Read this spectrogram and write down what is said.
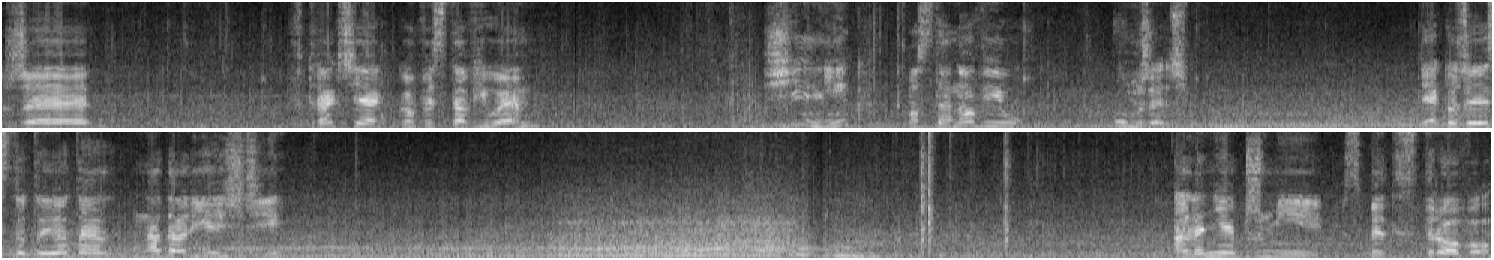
że w trakcie jak go wystawiłem, silnik postanowił umrzeć. Jako, że jest to Toyota, nadal jeździ. Ale nie brzmi zbyt zdrowo.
